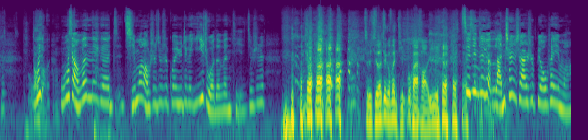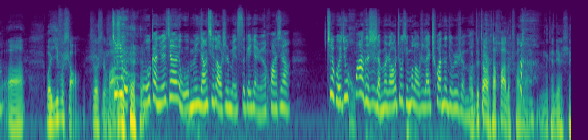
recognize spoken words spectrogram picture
我我想问那个齐墨老师，就是关于这个衣着的问题，就是 只是觉得这个问题不怀好意 最近这个蓝衬衫是标配吗？啊。我衣服少，说实话，就是我感觉像我们杨奇老师每次给演员画像，这回就画的是什么，然后周奇墨老师来穿的就是什么我。就照着他画的穿嘛，那肯定是。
